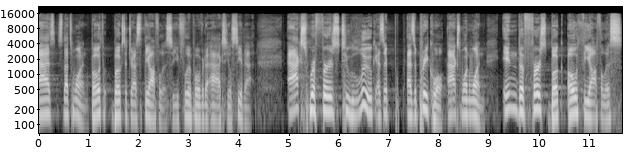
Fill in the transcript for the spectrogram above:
as, so that's one. Both books address Theophilus. So you flip over to Acts, you'll see that. Acts refers to Luke as a, as a prequel, Acts 1 1. In the first book, O Theophilus,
